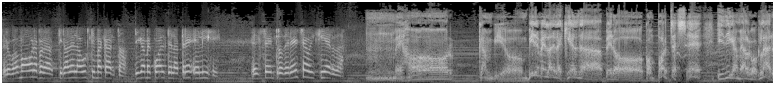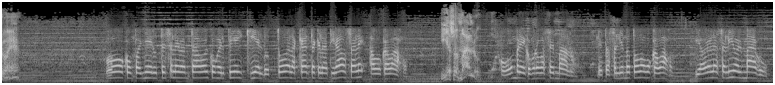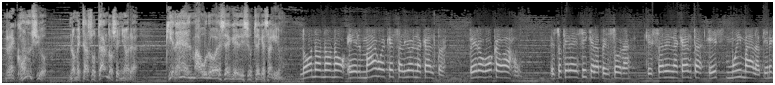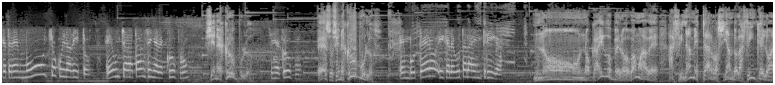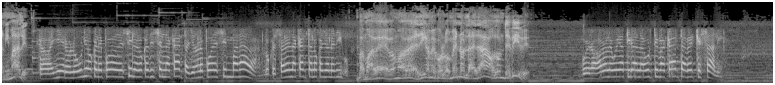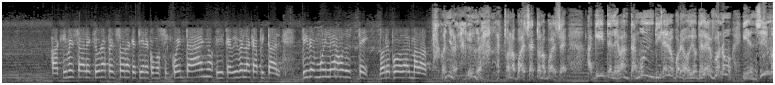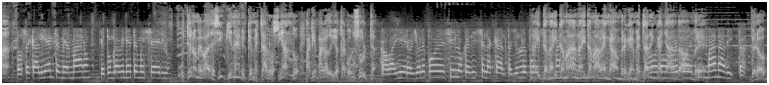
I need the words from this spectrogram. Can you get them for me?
Pero vamos ahora para tirarle la última carta. Dígame cuál de las tres elige. ¿El centro, derecha o izquierda? Mejor cambio. Míreme la de la izquierda, pero compórtese y dígame algo claro, ¿eh? Oh, compañero, usted se ha levantado hoy con el pie izquierdo. Todas las cartas que le ha tirado sale a boca abajo. ¿Y eso es malo? Hombre, ¿cómo no va a ser malo? Le está saliendo todo a boca abajo. Y ahora le ha salido el mago. Reconcio. No me está asustando, señora. ¿Quién es el Mauro ese que dice usted que salió? No, no, no, no. El mago es que salió en la carta, pero boca abajo. Eso quiere decir que la persona que sale en la carta es muy mala. Tiene que tener mucho cuidadito. Es un charlatán sin el escrúpulo. Sin escrúpulos. Sin escrúpulo. Eso, sin escrúpulos. Embutero y que le gustan las intrigas. No, no caigo, pero vamos a ver. Al final me está rociando la finca y los animales. Caballero, lo único que le puedo decir es lo que dice en la carta. Yo no le puedo decir más nada. Lo que sale en la carta es lo que yo le digo. Vamos a ver, vamos a ver. Dígame por lo menos la edad o dónde vive. Bueno, ahora le voy a tirar la última carta a ver qué sale. Aquí me sale que una persona que tiene como 50 años y que vive en la capital, vive muy lejos de usted. No le puedo dar más datos. Coño, esto no puede ser, esto no puede ser. Aquí te levantan un dinero por el jodido teléfono y encima No se caliente, mi hermano, que es un gabinete muy serio. usted no me va a decir quién es el que me está rociando. ¿Para qué he pagado yo esta consulta? Caballero, yo le puedo decir lo que dice la carta. Yo no le puedo Nadita, decir nadita más. más, nadita más. Venga, hombre, que me están No, no, no le engañando, puedo hombre. decir más nadita. Pero,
